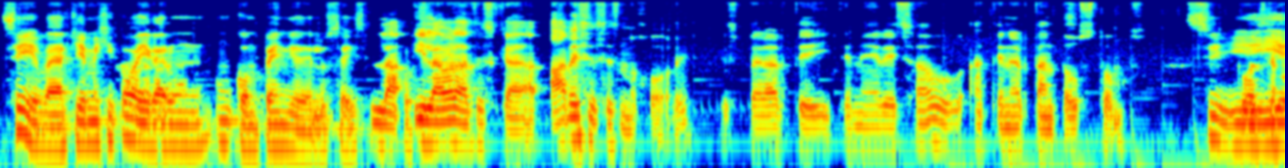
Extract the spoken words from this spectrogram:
Sí, aquí en México va a llegar un, compendio de los seis. y la verdad es que a, veces es mejor ¿eh? esperarte y tener esa o a tener tantos tomos. Sí, y,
